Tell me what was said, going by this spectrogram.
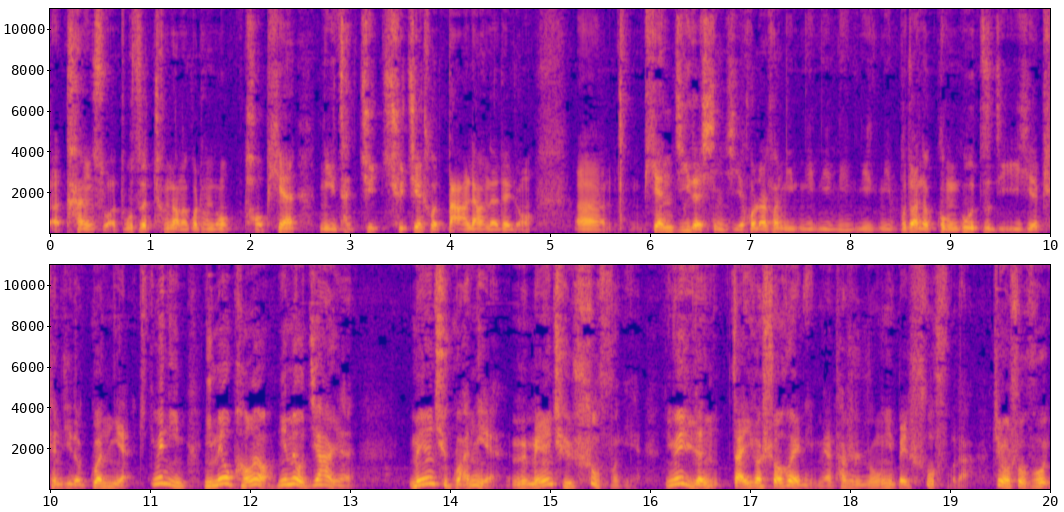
呃探索、独自成长的过程中跑偏？你才去去接触大量的这种呃偏激的信息，或者说你你你你你你不断的巩固自己一些偏激的观念，因为你你没有朋友，你没有家人，没人去管你，没没人去束缚你。因为人在一个社会里面，他是容易被束缚的，这种束缚。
